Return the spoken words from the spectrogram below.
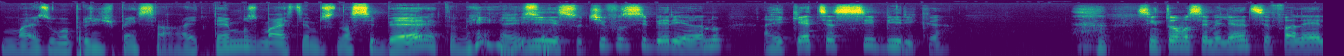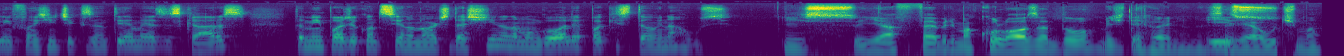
Mais uma pra gente pensar. Aí temos mais, temos na Sibéria também, é isso? Isso, tifo siberiano, a Rickettsia sibírica. Sintomas semelhantes, cefaleia, linfangite, exantema e as escaras. Também pode acontecer no norte da China, na Mongólia, Paquistão e na Rússia. Isso, e a febre maculosa do Mediterrâneo, né? Seria a Isso. última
